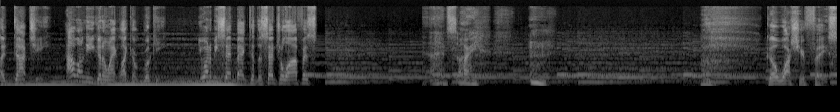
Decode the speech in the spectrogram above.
Adachi, how long are you gonna act like a rookie? You wanna be sent back to the central office? I'm sorry. Go wash your face.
